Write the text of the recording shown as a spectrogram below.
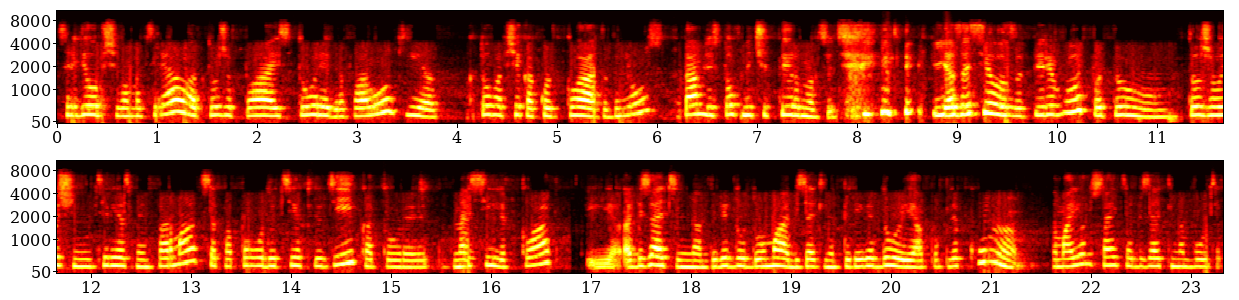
среди общего материала тоже по истории графологии кто вообще какой вклад внес. Там листов на 14. Я засела за перевод, потом тоже очень интересная информация по поводу тех людей, которые вносили вклад. И обязательно доведу до ума, обязательно переведу и опубликую. На моем сайте обязательно будет.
